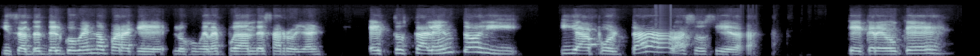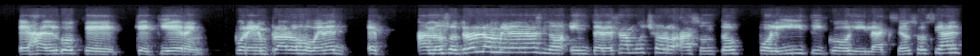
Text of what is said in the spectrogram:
quizás desde el gobierno, para que los jóvenes puedan desarrollar estos talentos y, y aportar a la sociedad, que creo que es algo que, que quieren. Por ejemplo, a los jóvenes, eh, a nosotros los millennials nos interesan mucho los asuntos políticos y la acción social,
